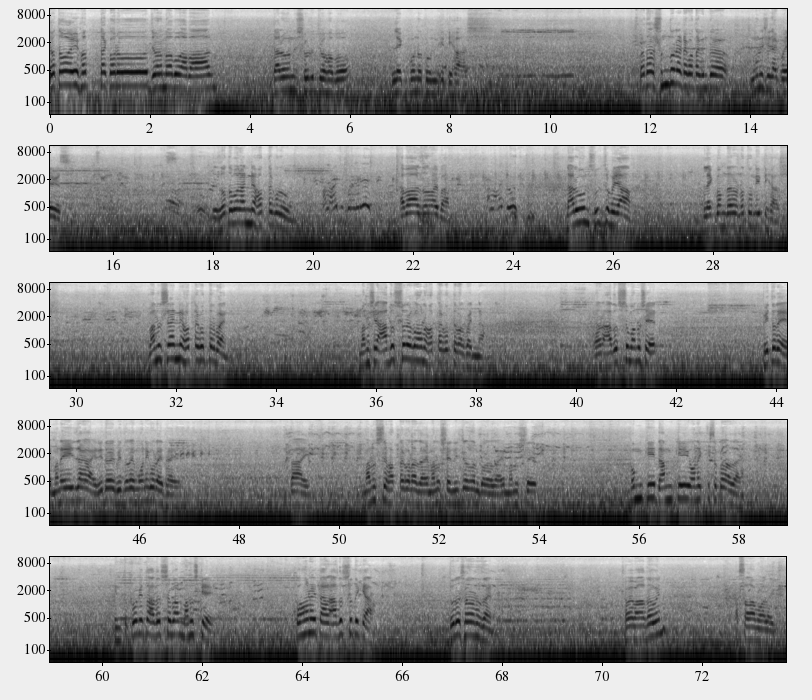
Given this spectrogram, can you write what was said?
যতই হত্যা করো, জন্মাবো আবার। দারুণ সূর্য হব, লিখব নতুন ইতিহাস। কথা সুন্দর একটা কথা, কিন্তু মনীষীরা কয়ে গেছে। যতবার আন্য হত্যা করুন, আবার জন্মায় জন্মাইবা দারুণ সূর্য হইয়াম লেখবাম দারুণ নতুন ইতিহাস। মানুষরা এমনি হত্যা করতে পারবেন মানুষের আদর্শরে কখনো হত্যা করতে পারবেন না। কারণ আদর্শ মানুষের ভিতরে মানে এই জায়গায়, হৃদয়ের ভিতরে মনে করাই থাকে। তাই মানুষকে হত্যা করা যায় মানুষের নির্যাতন করা যায়, মানুষের হুমকি, দামকি, অনেক কিছু করা যায়। কিন্তু প্রকৃত আদর্শবান মানুষকে কখনোই তার আদর্শ থেকে দূরে সরানো যায় না। সবাই ভালো দেবেন আসসালামু আলাইকুম।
